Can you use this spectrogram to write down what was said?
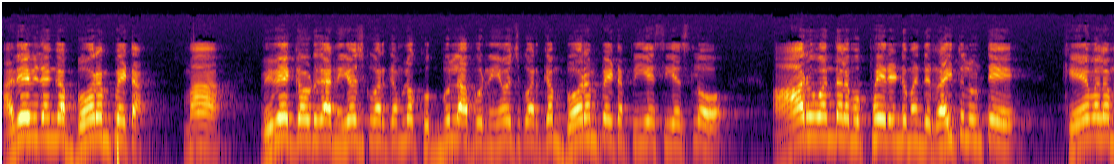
అదేవిధంగా బోరంపేట మా వివేక్ గౌడ్ గారి నియోజకవర్గంలో కుత్బుల్లాపూర్ నియోజకవర్గం బోరంపేట పిఎస్సిఎస్లో ఆరు వందల ముప్పై రెండు మంది రైతులు ఉంటే కేవలం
